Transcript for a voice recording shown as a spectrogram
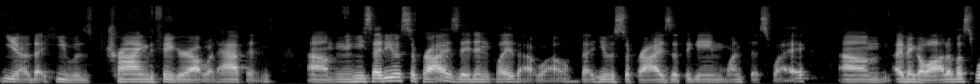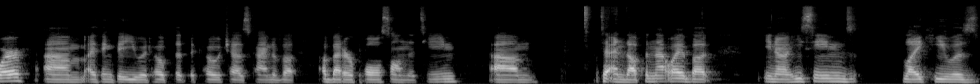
you know that he was trying to figure out what happened. Um, and he said he was surprised they didn't play that well. That he was surprised that the game went this way. Um, I think a lot of us were. Um, I think that you would hope that the coach has kind of a, a better pulse on the team um, to end up in that way. But, you know, he seems like he was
